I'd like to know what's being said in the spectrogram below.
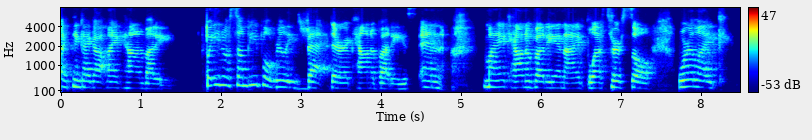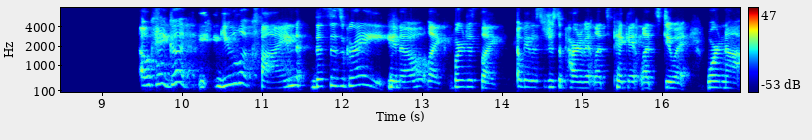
I think I got my account buddy. But you know, some people really vet their account buddies, and my account buddy and I, bless her soul, we're like, okay, good, you look fine. This is great. You know, like we're just like, okay, this is just a part of it. Let's pick it. Let's do it. We're not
